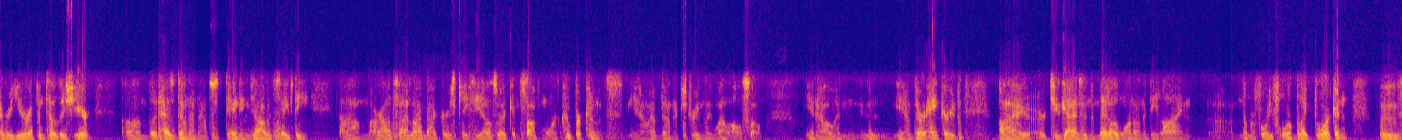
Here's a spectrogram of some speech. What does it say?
every year up until this year, um, but has done an outstanding job at safety. Um, our outside linebackers, Casey Elswick and sophomore Cooper Kuntz, you know, have done extremely well also. You know, and you know they're anchored by our two guys in the middle, one on the D line, uh, number forty-four Blake Dworkin, who's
